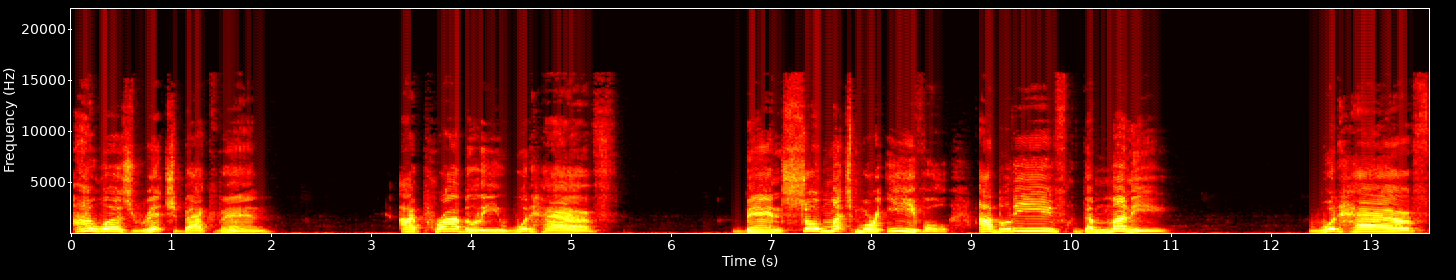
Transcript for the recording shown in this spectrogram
I was rich back then, I probably would have been so much more evil. I believe the money would have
